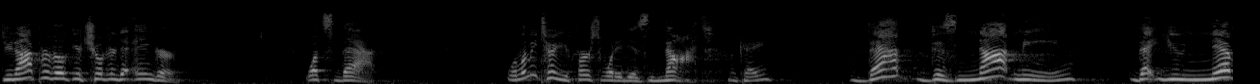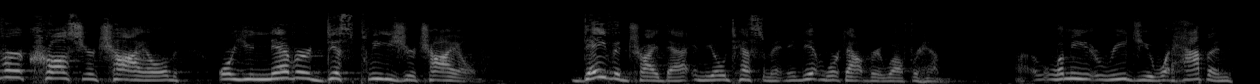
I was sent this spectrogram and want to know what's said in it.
Do not provoke your children to anger. What's that? Well, let me tell you first what it is not, okay? That does not mean that you never cross your child or you never displease your child. David tried that in the Old Testament and it didn't work out very well for him. Uh, let me read you what happened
